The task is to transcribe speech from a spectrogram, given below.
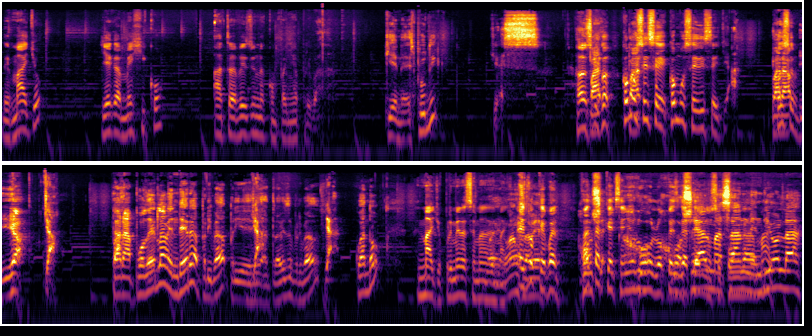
de mayo llega a México a través de una compañía privada. ¿Quién es? ¿Sputnik? Yes. Ah, ¿cómo, se dice, ¿Cómo se dice ya? Para, ¿Cómo se- ya, ya. para poderla vender a, privado, pri- Ya. a través de privados. Ya. ¿Cuándo? En mayo, primera semana de Bueno, mayo. vamos Es a lo ver. que, bueno, José- que el señor Hugo López José Almazán ponga mal.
